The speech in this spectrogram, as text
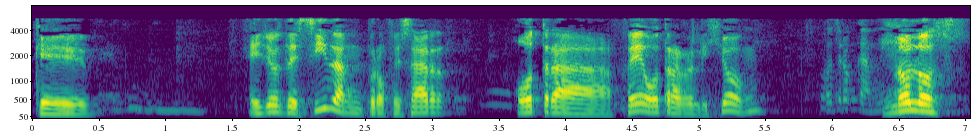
Que ellos decidan profesar otra fe, otra religión, no los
